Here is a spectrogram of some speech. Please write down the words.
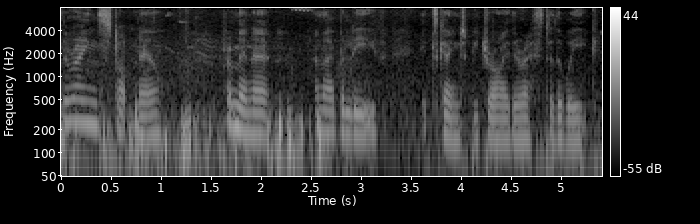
The rain's stopped now for a minute, and I believe it's going to be dry the rest of the week.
